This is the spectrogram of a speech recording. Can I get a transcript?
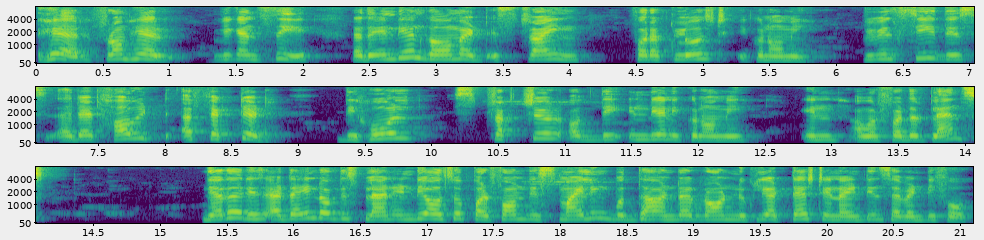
here from here we can see that the Indian government is trying for a closed economy. We will see this uh, that how it affected the whole structure of the Indian economy in our further plans. The other is at the end of this plan, India also performed the Smiling Buddha underground nuclear test in 1974.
